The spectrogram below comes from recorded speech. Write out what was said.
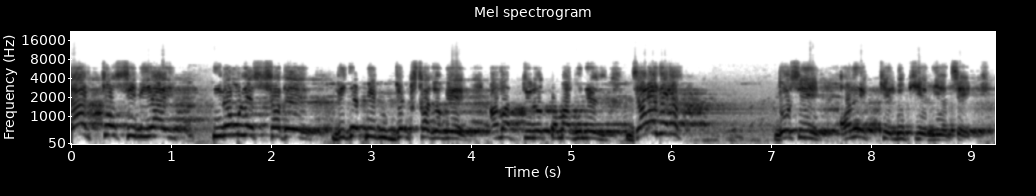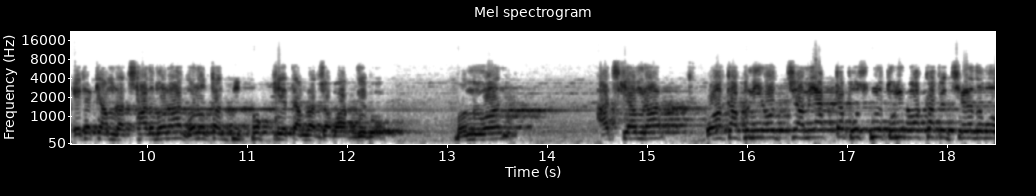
ব্যর্থ সিবিআই তৃণমূলের সাথে বিজেপির যোগসাযোগে আমার তিলোত্তমা গুণের যারা যারা দোষী অনেককে লুকিয়ে দিয়েছে। এটাকে আমরা ছাড়বো না, গণতান্ত্রিক প্রক্রিয়াতে আমরা জবাব দেব। বন্ধুগণ আজকে আমরা ওয়াকাপ নিয়ে হচ্ছে আমি একটা প্রশ্ন তুলে ওয়াকাপে ছেড়ে দেবো।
